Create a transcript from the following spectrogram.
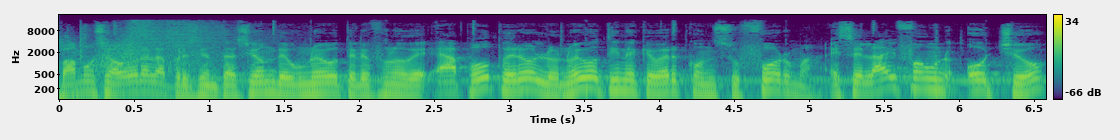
Vamos ahora a la presentación de un nuevo teléfono de Apple, pero lo nuevo tiene que ver con su forma. Es el iPhone 8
